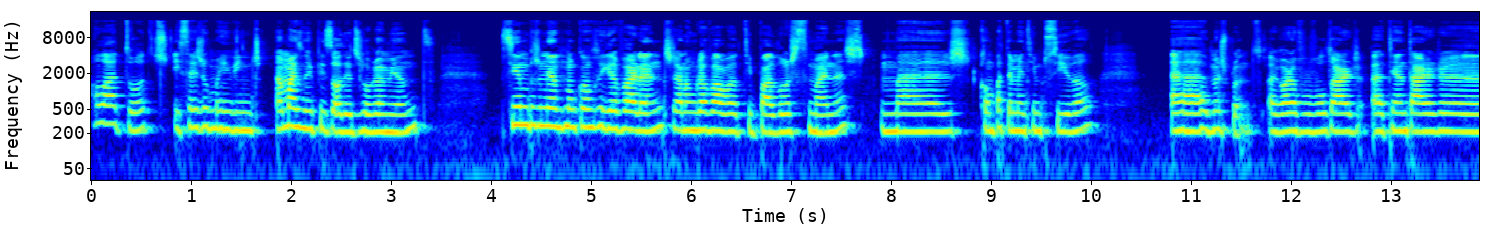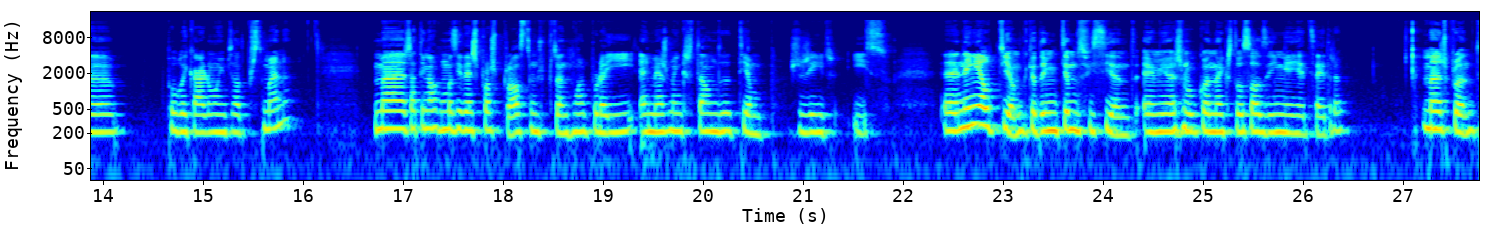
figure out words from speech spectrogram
Olá a todos e sejam bem-vindos a mais um episódio de Julgamento. Simplesmente não consegui gravar antes, já não gravava tipo há duas semanas, mas completamente impossível. Uh, mas pronto, agora vou voltar a tentar uh, publicar um episódio por semana. Mas já tenho algumas ideias para os próximos, portanto não é por aí, é mesmo em questão de tempo, gerir isso. Uh, nem é o tempo, que eu tenho tempo suficiente, é mesmo quando é que estou sozinha e etc. Mas pronto,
